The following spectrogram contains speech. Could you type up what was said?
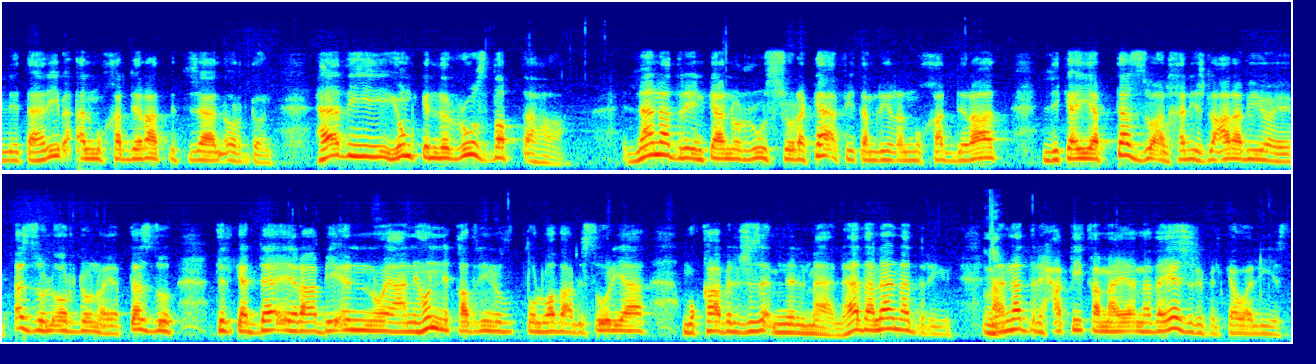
لتهريب المخدرات باتجاه الأردن. هذه يمكن للروس ضبطها. لا ندري إن كانوا الروس شركاء في تمرير المخدرات لكي يبتزوا الخليج العربي ويبتزوا الأردن ويبتزوا تلك الدائرة بأنه يعني هن قادرين يضبطوا الوضع بسوريا مقابل جزء من المال. هذا لا ندري. نعم. لا ندري حقيقة ما ماذا يجري في الكواليس.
